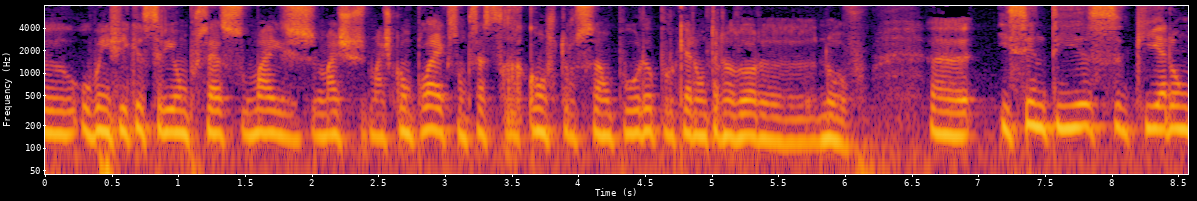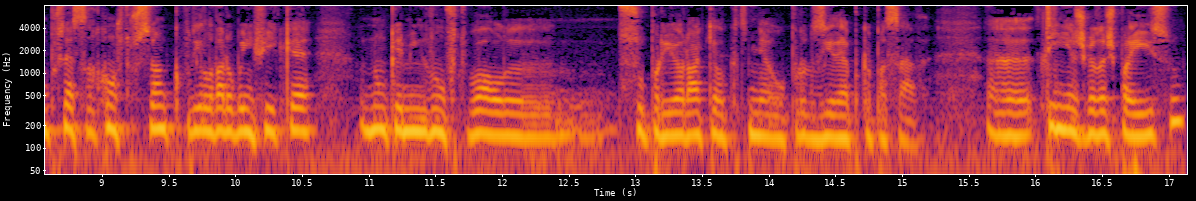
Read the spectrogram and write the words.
uh, o Benfica seria um processo mais, mais, mais complexo, um processo de reconstrução pura, porque era um treinador uh, novo. e sentia-se que era um processo de reconstrução que podia levar o Benfica num caminho de um futebol superior àquele que tinha o produzido na época passada. tinha jogadores para isso,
